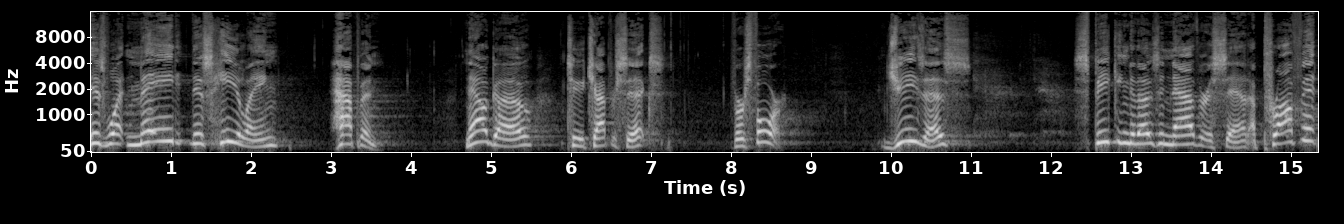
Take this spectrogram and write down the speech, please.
is what made this healing happen. Now go to chapter 6, verse 4. Jesus speaking to those in Nazareth, said, A prophet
